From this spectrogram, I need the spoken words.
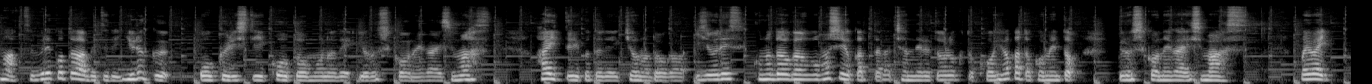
まあ、潰れことは別でゆるくお送りしていこうと思うので、よろしくお願いします。はい、ということで今日の動画は以上です。この動画がもしよかったらチャンネル登録と高評価とコメントよろしくお願いします。バイバイ。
